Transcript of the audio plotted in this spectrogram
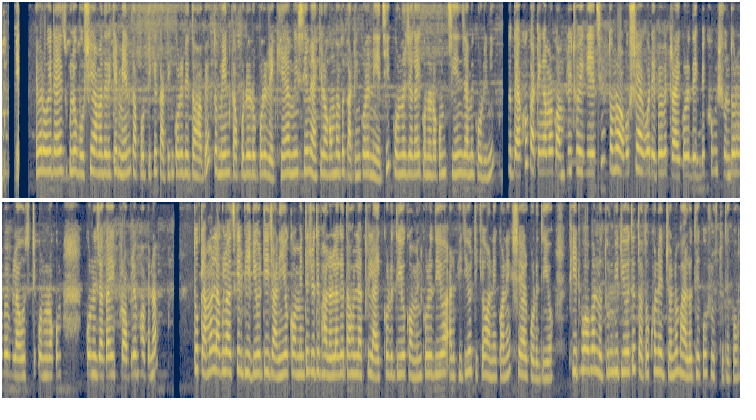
এবার ওই ডাইসগুলো বসিয়ে আমাদেরকে মেন কাপড়টিকে কাটিং করে নিতে হবে। তো মেন কাপড়ের ওপরে রেখে আমি সেম একই রকমভাবে কাটিং করে নিয়েছি। কোনো জায়গায় কোনো রকম চেঞ্জ আমি করিনি। তো দেখো কাটিং আমার কমপ্লিট হয়ে গিয়েছে। তোমরা অবশ্যই একবার এভাবে ট্রাই করে দেখবে। খুবই সুন্দরভাবে ব্লাউজটি। কোনো রকম কোনো জায়গায় প্রবলেম হবে না। তো কেমন লাগল আজকের ভিডিওটি জানিও কমেন্টে যদি ভালো লাগে তাহলে একটি লাইক করে দিও কমেন্ট করে দিও। আর ভিডিওটিকে অনেক অনেক শেয়ার করে দিও। ফিরবো আবার নতুন ভিডিওতে। ততক্ষণের জন্য ভালো থেকো, সুস্থ থেকো।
